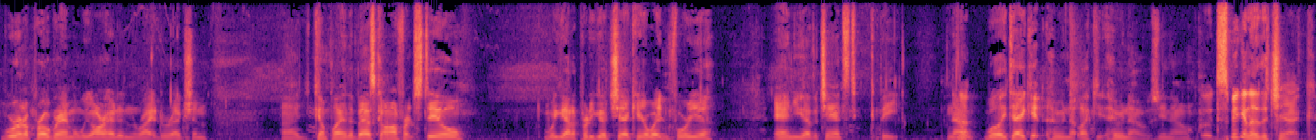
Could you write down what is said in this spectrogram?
we're in a program and we are headed in the right direction." Uh, you come play in the best conference still. We got a pretty good check here waiting for you, and you have a chance to compete. Now, will he take it? Who know, like who knows? You know, speaking of the check,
